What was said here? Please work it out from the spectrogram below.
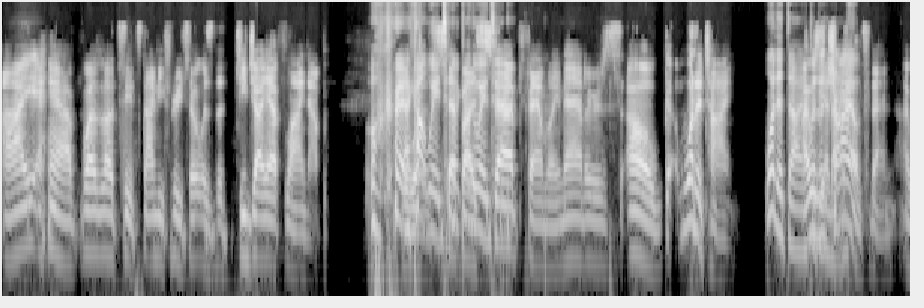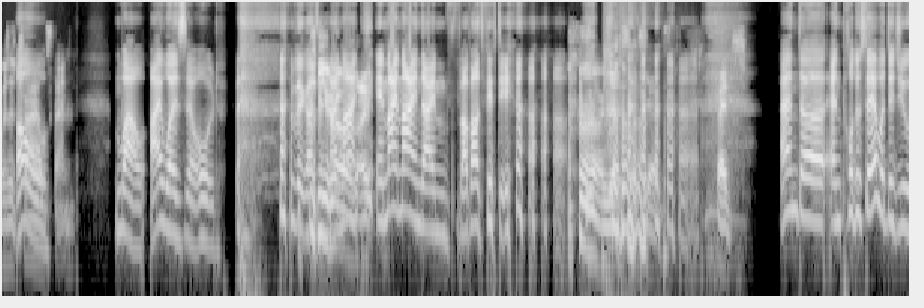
I have. Well, let's see. It's ninety three, so it was the TGIF lineup. Oh, great! I can't wait. I Step by wait. step, Family Matters. Oh, what a time! What a time! I was a child then. I was a Oh. child then. Wow, I was uh, old because in my old, mind, I- in my mind, I'm about fifty. oh yes, yes, yes. But and uh, and producer, what did you?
